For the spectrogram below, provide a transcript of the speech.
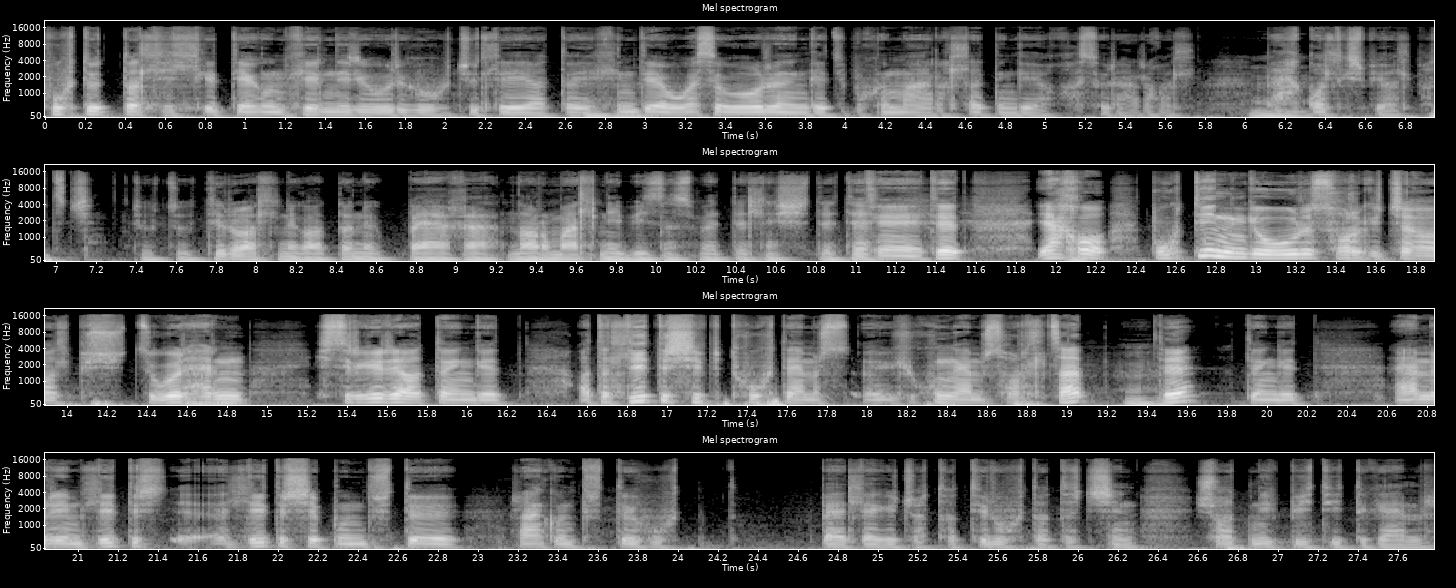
хүүхдүүд бол хэлэхэд яг үнэхээр нэрээ өөрийгөө хөгжүүлээ. Одоо эхэндээ угаасаа өөрөө ингээд бүх юм харгалаад ингээд явах асуур арга бол байхгүй л гэж би бол бодож байна. Зүг зүг. Тэр бол нэг одоо нэг байгаа нормалны бизнес модель нь шүү дээ, тий. Тий. Тэгэд яг хуу бүгдийг ингээ өөрөө сур гэж байгаа бол биш. Зүгээр харин эсэргээрээ одоо ингээд одоо лидершипт хүүхд амар хүн амар суралцаад тий. Одоо ингээд амар юм лидер лидершип өндөртэй ранк өндөртэй хүүхд байлаа гэж бодоход тэр хүүхд одоо жишээ нь шууд нэг бит хийдэг амар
